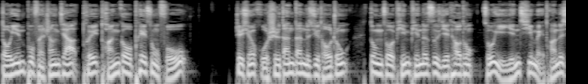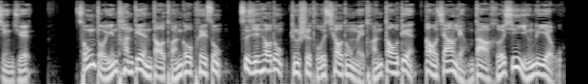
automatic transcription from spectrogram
抖音部分商家推团购配送服务。这群虎视眈眈的巨头中，动作频频的字节跳动足以引起美团的警觉。从抖音探店到团购配送，字节跳动正试图撬动美团到店到家两大核心盈利业务。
